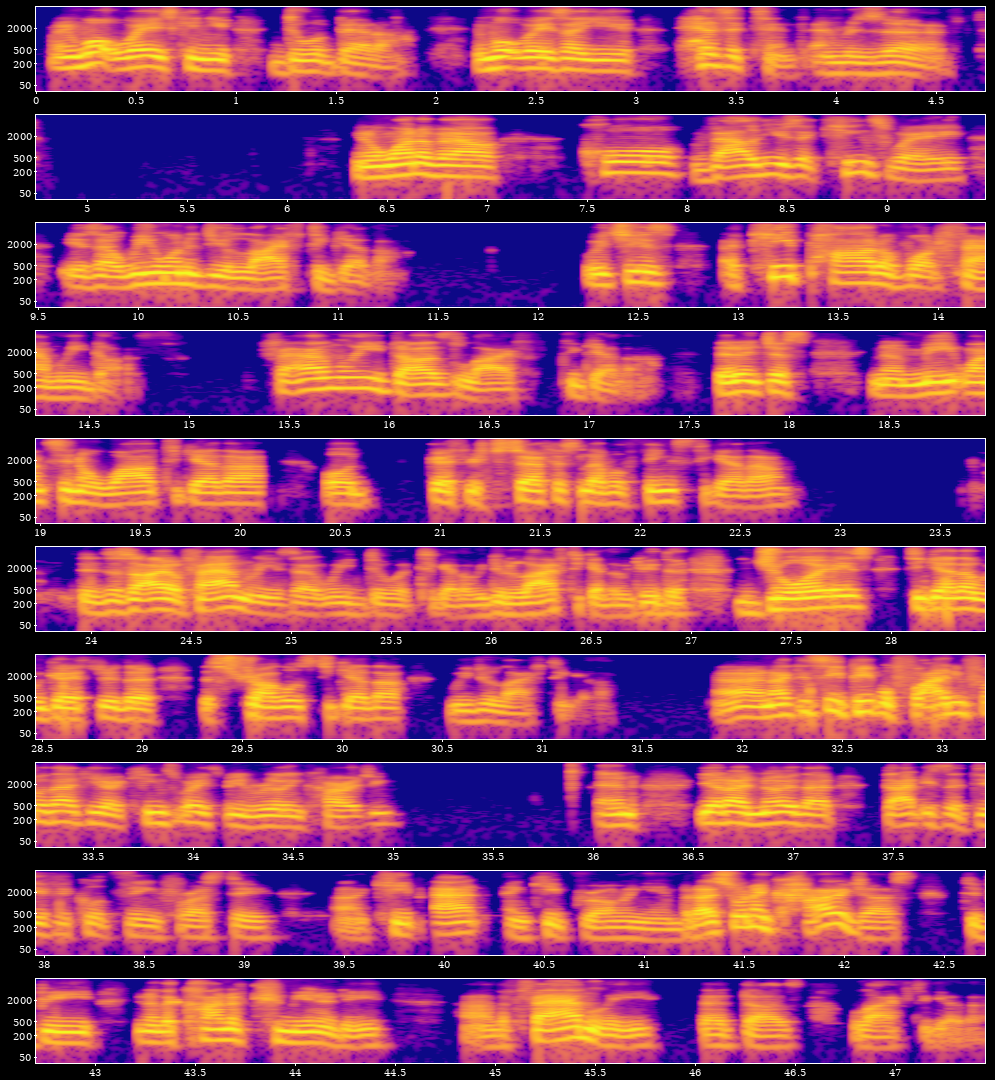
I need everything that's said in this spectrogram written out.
In what ways can you do it better? In what ways are you hesitant and reserved? You know, one of our core values at Kingsway is that we want to do life together, which is a key part of what family does. Family does life together. They don't just, you know, meet once in a while together or go through surface level things together the desire of family is that we do it together. We do life together. We do the joys together. We go through the, the struggles together. We do life together. Uh, and I can see people fighting for that here at Kingsway. It's been really encouraging. And yet I know that that is a difficult thing for us to uh, keep at and keep growing in. But I just want to encourage us to be, you know, the kind of community, uh, the family that does life together.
